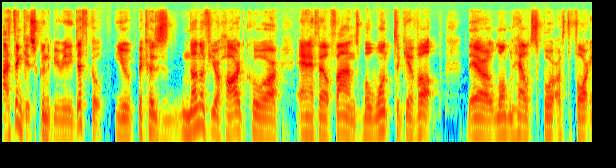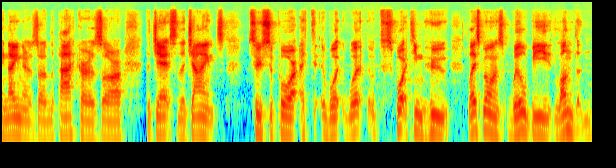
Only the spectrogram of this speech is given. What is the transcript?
I think it's going to be really difficult. You because none of your hardcore NFL fans will want to give up their long held support of the 49ers or the Packers or the Jets or the Giants to support a, what what to support a team who, let's be honest, will be London.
